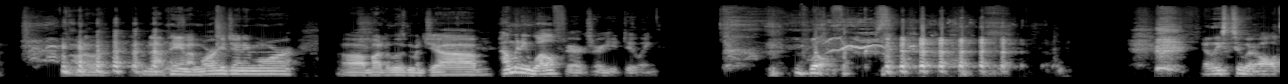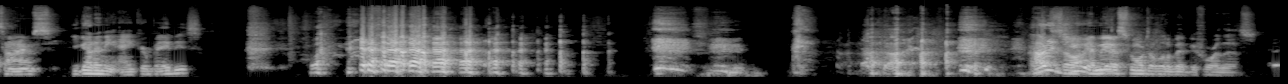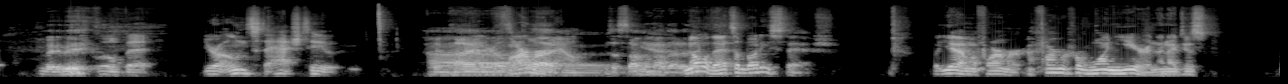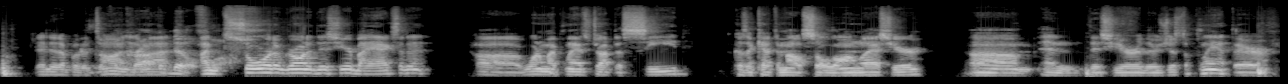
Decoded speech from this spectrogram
Now. I'm not paying my mortgage anymore. Uh, about to lose my job. How many welfares are you doing? Well, At least two at all times. You got any anchor babies? What? How did So you? I may have smoked a little bit before this. maybe. a little bit. Your own stash too. Getting high on your Uh, own farmer supply. now. There's a song about that. No, that's a buddy's stash. But yeah, I'm a farmer. I'm A farmer for one year, and then I just ended up with a Raised up ton. A and I'm, not- I'm sort of growing it this year by accident. Uh, one of my plants dropped a seed because I kept them out so long last year. Um, and this year there's just a plant there,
